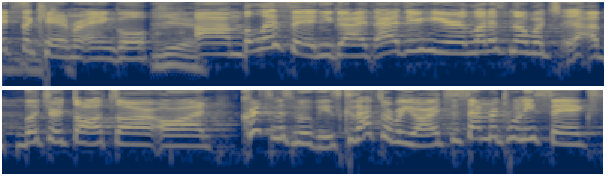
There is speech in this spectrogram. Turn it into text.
It's the camera angle. Yeah. Um, but listen, you guys, as you're here, let us know what uh, what your thoughts are on Christmas movies because that's where we are. It's December 26th.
